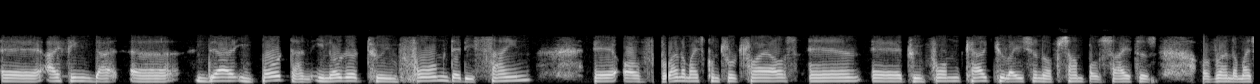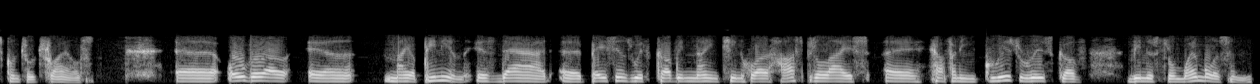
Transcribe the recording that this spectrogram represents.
uh, I think that they are important in order to inform the design of randomized control trials and to inform calculation of sample sizes of randomized control trials. overall my opinion is that uh, patients with COVID-19 who are hospitalized uh, have an increased risk of venous thromboembolism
